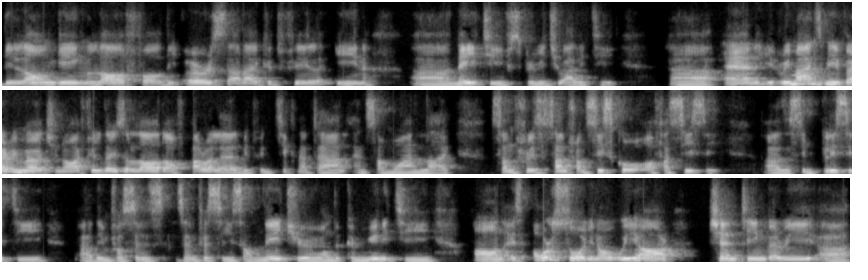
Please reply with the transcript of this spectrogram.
belonging, love for the earth that I could feel in native spirituality. Uh, and it reminds me very much, you know, I feel there's a lot of parallel between Thich Nhat Hanh and someone like San, San Francisco of Assisi. Uh, the simplicity, uh, the emphasis, the emphasis on nature, on the community, on is also you know we are chanting very uh,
